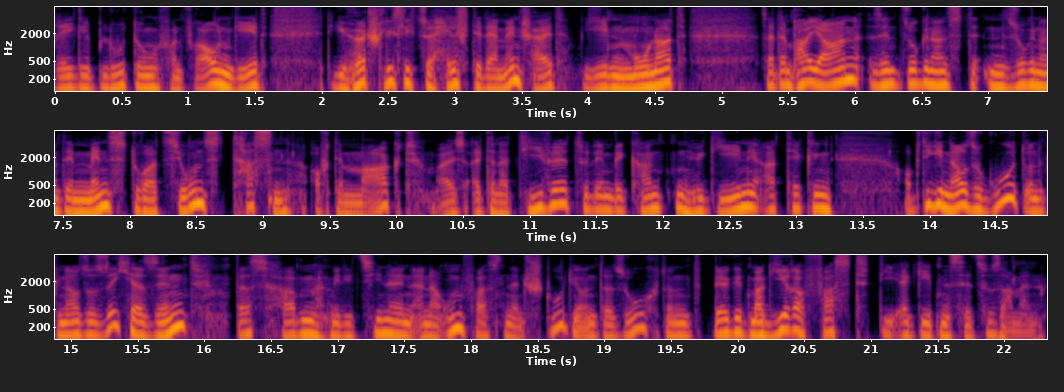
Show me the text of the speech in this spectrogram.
Regelblutung von Frauen geht. Die gehört schließlich zur Hälfte der Menschheit, jeden Monat. Seit ein paar Jahren sind sogenannte, sogenannte Menstruationstassen auf dem Markt als Alternative zu den bekannten Hygieneartikeln. Ob die genauso gut und genauso sicher sind, das haben Mediziner in einer umfassenden Studie untersucht und Birgit Magira fasst die Ergebnisse zusammen.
